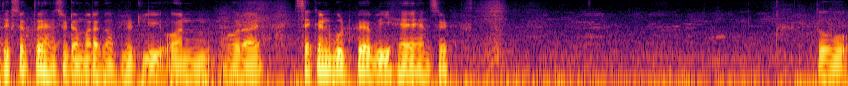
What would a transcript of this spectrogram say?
देख सकते हो हैंडसेट हमारा कम्प्लीटली ऑन हो रहा है। सेकेंड बूट पे अभी है हैंडसेट तो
